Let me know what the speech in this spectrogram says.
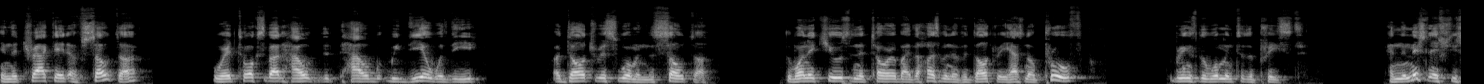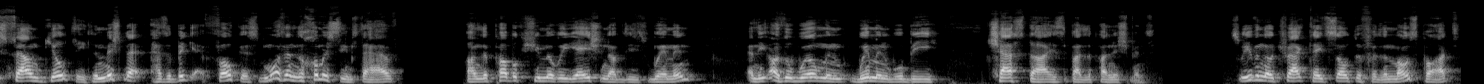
in the tractate of Sota, where it talks about how, how we deal with the adulterous woman, the Sota. The one accused in the Torah by the husband of adultery has no proof, he brings the woman to the priest. And the Mishnah, if she's found guilty, the Mishnah has a big focus, more than the Chumash seems to have, on the public humiliation of these women, and the other women, women will be chastised by the punishment. So even though Tractate Sota, for the most part,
